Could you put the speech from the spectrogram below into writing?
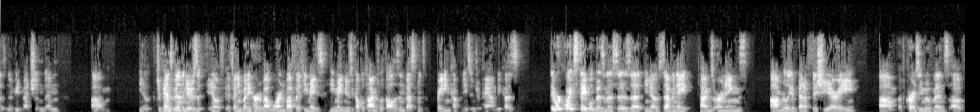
as Naveed mentioned, and um, you know, Japan's been in the news. You know, if, if anybody heard about Warren Buffett, he made he made news a couple times with all his investments in trading companies in Japan because they were quite stable businesses at you know seven eight times earnings, um, really a beneficiary um, of currency movements of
